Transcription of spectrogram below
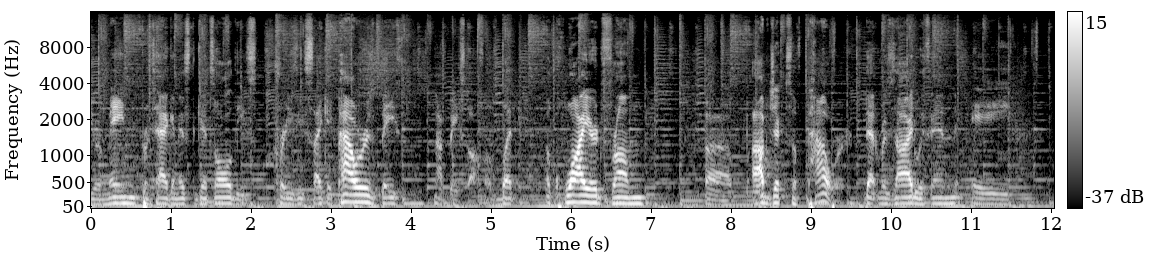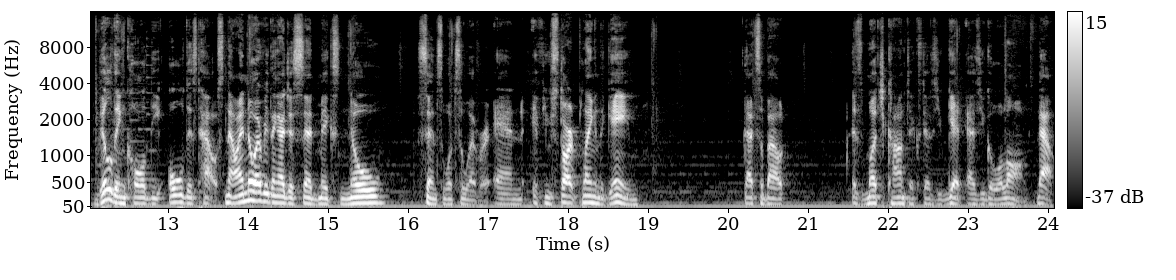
your main protagonist gets all these crazy psychic powers based, not based off of, but acquired from uh, objects of power that reside within a building called the oldest house. Now, I know everything I just said makes no sense whatsoever, and if you start playing the game, that's about as much context as you get as you go along. Now,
